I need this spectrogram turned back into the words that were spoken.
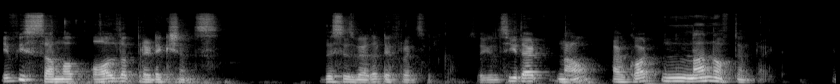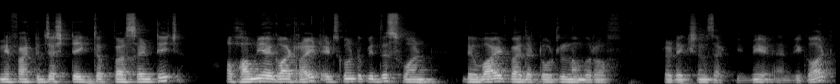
if we sum up all the predictions, this is where the difference will come. So you'll see that now I've got none of them right. And if I had to just take the percentage of how many I got right, it's going to be this one divided by the total number of predictions that we made. And we got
